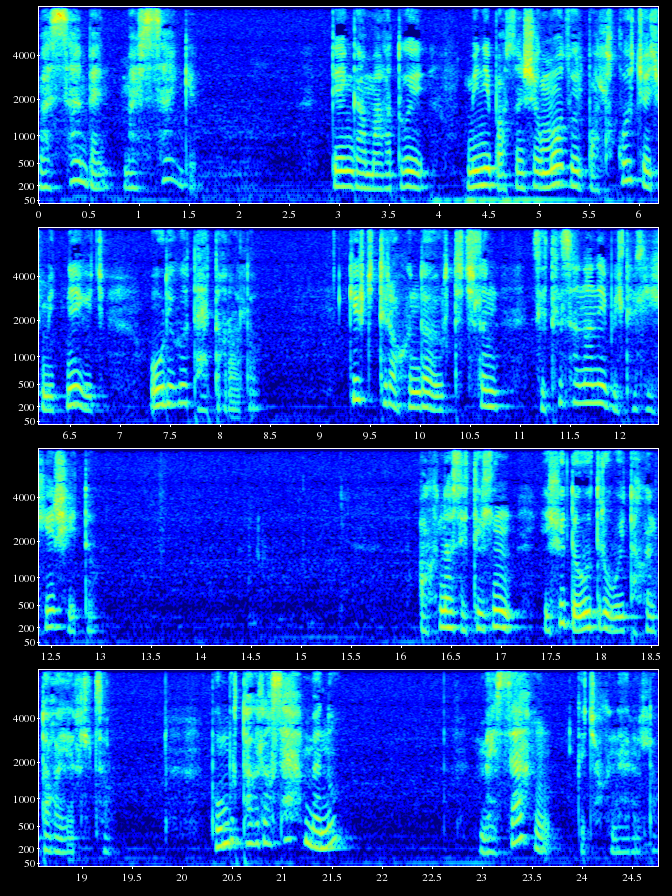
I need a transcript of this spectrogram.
Маш сайн байна. Маш сайн гэв. Дэнга магадгүй миний босон шиг муу зүйл болохгүй ч байж мэднэ гэж өөрийгөө тайтгаруулав. Гэвч тэр охиндоо урдчлан сэтгэл санааны бэлтгэл хийхээр шийдэв. Охиноо сэтгэл нь ихэд өөдрөг үе тохинтойгоо ярилцав. Бөмбөр тоглох сайхан байна уу? Маш сайхан гэж охин хариулав.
